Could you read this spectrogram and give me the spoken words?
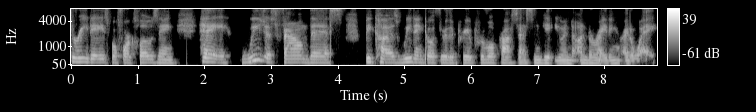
three days before closing hey we just found this because we didn't go through the pre-approval process and get you into underwriting right away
